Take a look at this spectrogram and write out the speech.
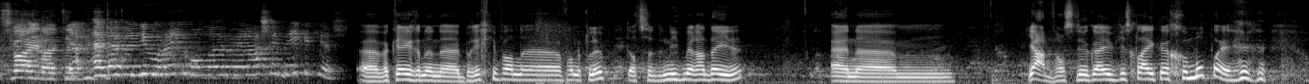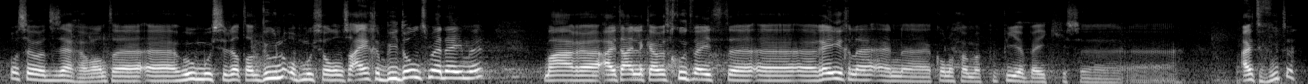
Zwaaien uit ja, En we hebben een nieuwe regel, we hebben helaas geen bekertjes. Uh, we kregen een uh, berichtje van, uh, van de club dat ze er niet meer aan deden. En um, ja, dat was natuurlijk eventjes gelijk gemoppen, om het zo te zeggen. Want hoe moesten we dat dan doen? Of moesten we onze eigen bidons meenemen? Maar uiteindelijk hebben we het goed weten te regelen en konden gewoon met papierbeekjes uit de voeten.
